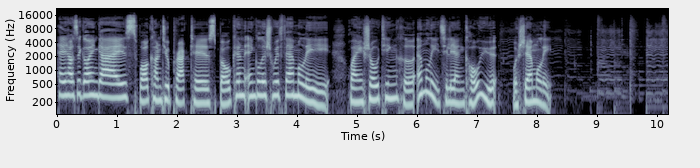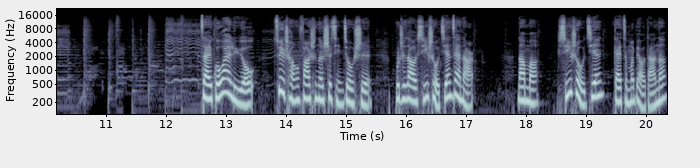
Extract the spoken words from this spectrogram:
Hey, how's it going, guys? Welcome to practice spoken English with Emily. 欢迎收听和 Emily 一起练口语。我是 Emily。在国外旅游，最常发生的事情就是不知道洗手间在哪儿。那么，洗手间该怎么表达呢？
